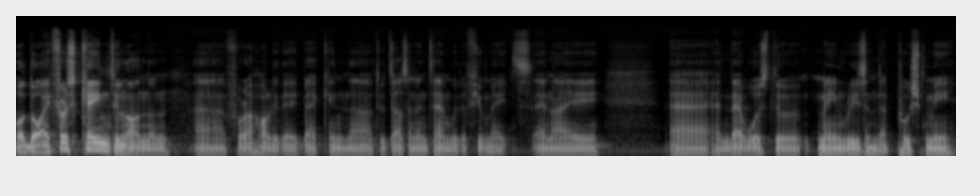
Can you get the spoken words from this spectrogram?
Although i first came to london uh, for a holiday back in uh, 2010 with a few mates and i uh, and that was the main reason that pushed me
